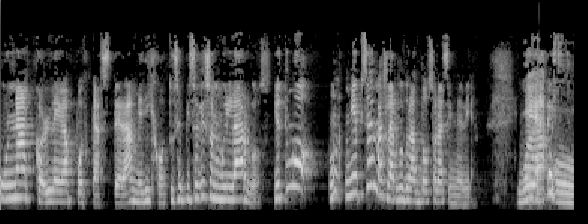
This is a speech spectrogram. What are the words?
una colega podcastera me dijo, tus episodios son muy largos. Yo tengo mi episodio más largo dura dos horas y media. Wow.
